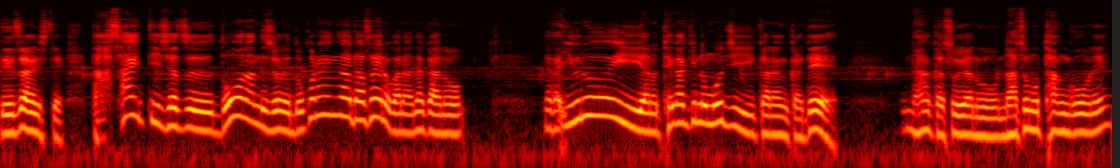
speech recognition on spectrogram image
デザインして、ダサい T シャツどうなんでしょうね。どこら辺がダサいのかななんかあの、なんか緩いあの手書きの文字かなんかで、なんかそういうあの謎の単語をね、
